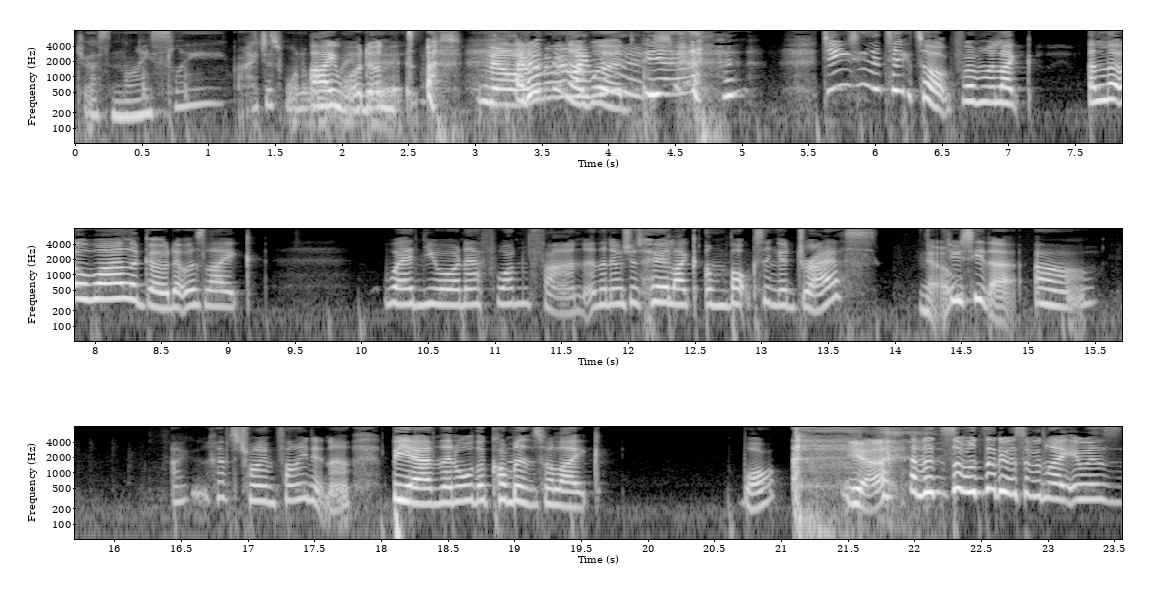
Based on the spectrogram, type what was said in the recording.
dress nicely. I just want to. I wouldn't. No, I don't think I would. Yeah. Do you see the TikTok from like a little while ago that was like when you're an F1 fan and then it was just her like unboxing a dress? No. Do you see that? Oh. I have to try and find it now. But yeah, and then all the comments were like what? Yeah. And then someone said it was something like it was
